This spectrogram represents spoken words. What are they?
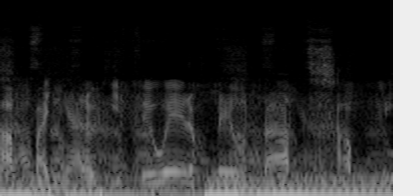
Up my narrow influence, build that something.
